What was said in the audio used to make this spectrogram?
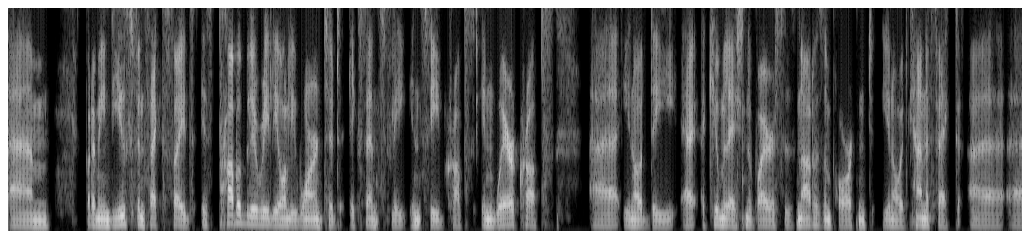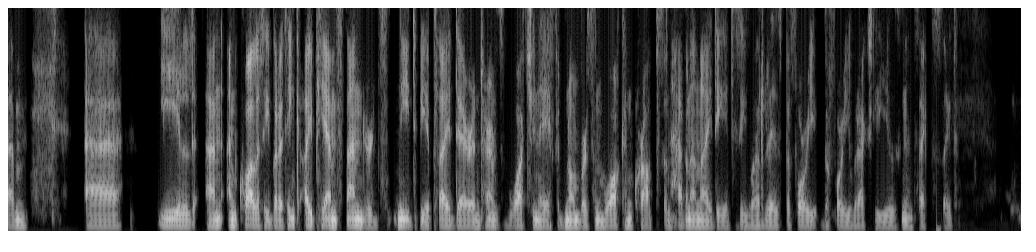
Um, but I mean, the use of insecticides is probably really only warranted extensively in seed crops. In ware crops, uh, you know, the uh, accumulation of virus is not as important. You know, it can affect uh, um, uh, yield and, and quality, but I think IPM standards need to be applied there in terms of watching aphid numbers and walking crops and having an idea to see what it is before you before you would actually use an insecticide.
